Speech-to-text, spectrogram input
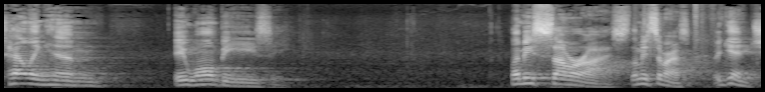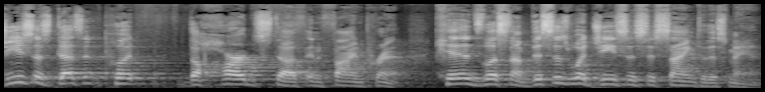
telling him it won't be easy. Let me summarize. Let me summarize. Again, Jesus doesn't put the hard stuff in fine print. Kids, listen up. This is what Jesus is saying to this man.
